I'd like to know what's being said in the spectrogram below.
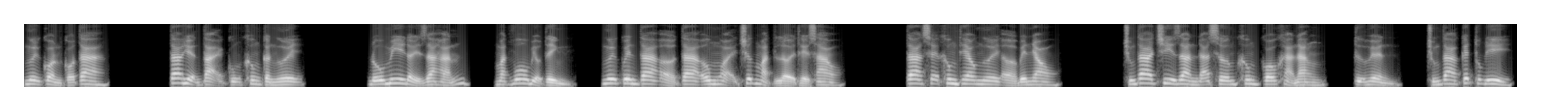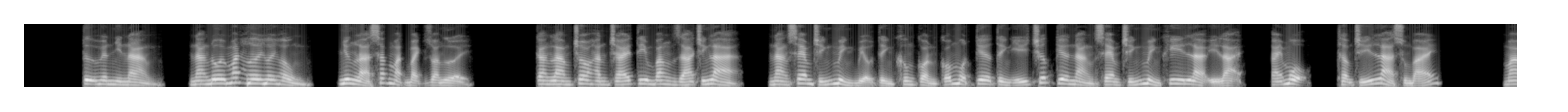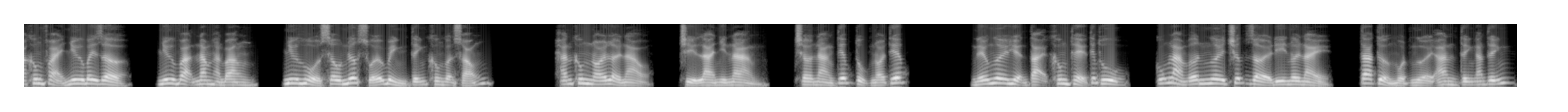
Ngươi còn có ta. Ta hiện tại cũng không cần ngươi. Đỗ mi đẩy ra hắn, mặt vô biểu tình, ngươi quên ta ở ta ông ngoại trước mặt lời thế sao. Ta sẽ không theo ngươi ở bên nhau. Chúng ta chi gian đã sớm không có khả năng, tự huyền, chúng ta kết thúc đi. Tự huyền nhìn nàng, nàng đôi mắt hơi hơi hồng, nhưng là sắc mặt bạch doa người. Càng làm cho hắn trái tim băng giá chính là, nàng xem chính mình biểu tình không còn có một tia tình ý trước kia nàng xem chính mình khi là ỷ lại, ái mộ, thậm chí là sùng bái. Mà không phải như bây giờ, như vạn năm hàn băng, như hồ sâu nước suối bình tĩnh không gợn sóng. Hắn không nói lời nào, chỉ là nhìn nàng, chờ nàng tiếp tục nói tiếp. Nếu ngươi hiện tại không thể tiếp thu, cũng làm ơn ngươi trước rời đi nơi này, ta tưởng một người an tĩnh an tĩnh.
